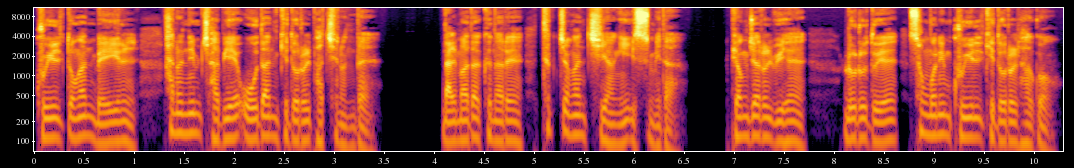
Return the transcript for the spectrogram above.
9일 동안 매일 하느님 자비의 5단 기도를 바치는데 날마다 그날의 특정한 지향이 있습니다. 병자를 위해 루르드의 성모님 9일 기도를 하고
